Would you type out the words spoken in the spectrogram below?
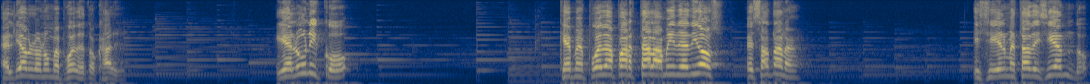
el diablo no me puede tocar. Y el único que me puede apartar a mí de Dios es Satanás. Y si Él me está diciendo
